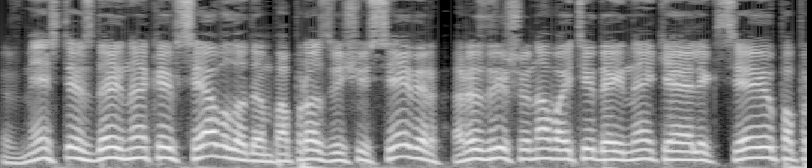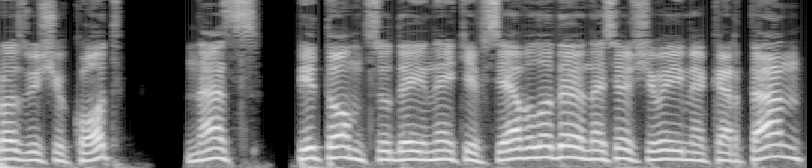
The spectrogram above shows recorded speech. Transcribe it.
«Вместе с Дейнекой Всеволодом по прозвищу Север разрешено войти Дейнеке Алексею по прозвищу Кот, нас, питомцу Дейнеки Всеволода, носящего имя Картан,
